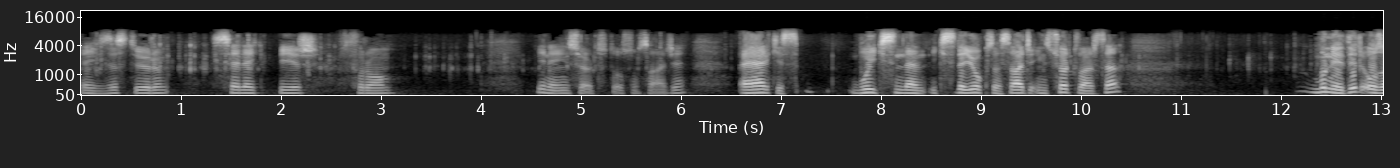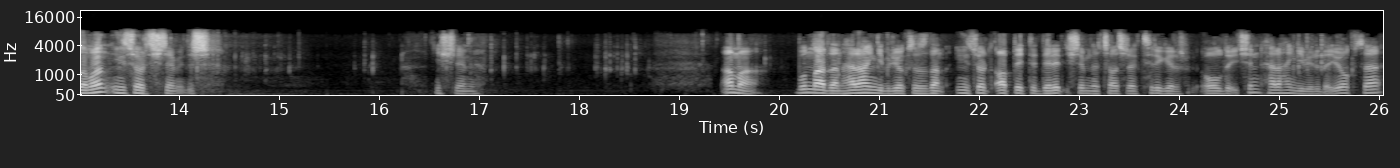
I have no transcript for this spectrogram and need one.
Exist diyorum. Select bir from yine inserted olsun sadece. Eğer ki bu ikisinden ikisi de yoksa sadece insert varsa bu nedir? O zaman insert işlemidir işlemi. Ama bunlardan herhangi biri yoksa zaten insert update delete işleminde çalışarak trigger olduğu için herhangi biri de yoksa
